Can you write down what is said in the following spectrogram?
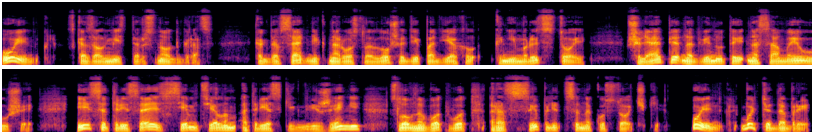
«Уинкл», — сказал мистер Снотграсс когда всадник на рослой лошади подъехал к ним рыстой, в шляпе, надвинутой на самые уши, и, сотрясаясь всем телом от резких движений, словно вот-вот рассыплется на кусочки. «Уинг, будьте добры,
